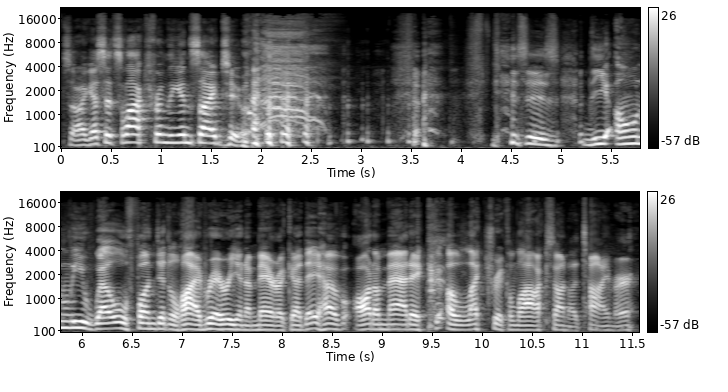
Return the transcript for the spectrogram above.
So I guess it's locked from the inside too. This is the only well funded library in America. They have automatic electric locks on a timer.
